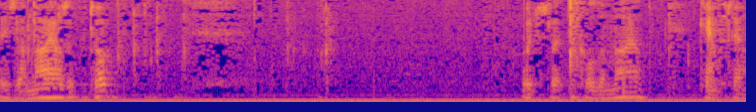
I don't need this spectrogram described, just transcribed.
These are males at the top. We'll just let me call them male. Campbelltown.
